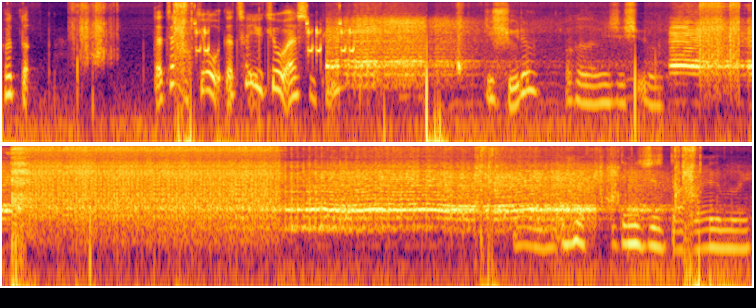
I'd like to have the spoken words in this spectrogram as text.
What the? That's how you kill. That's how you kill SCP. Just shoot him. Okay, let me just shoot him. I think he just died randomly.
